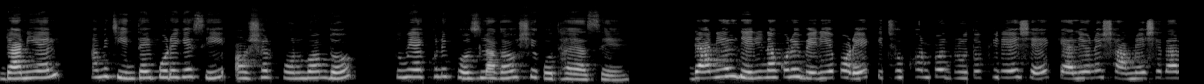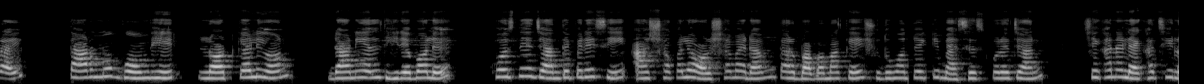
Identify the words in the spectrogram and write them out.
ডানিয়েল আমি চিন্তায় পড়ে গেছি, অর্ষার ফোন বন্ধ, তুমি এক্ষুনি খোঁজ লাগাও সে কোথায় আছে। ডানিয়েল দেরি না করে বেরিয়ে পড়ে, কিছুক্ষণ পর দ্রুত ফিরে এসে ক্যালিয়নের সামনে এসে দাঁড়ায়। তার মুখ গম্ভীর, লর্ড ক্যালিয়ন ডানিয়েল ধীরে বলে খোঁজ নিয়ে জানতে পেরেছি, আজ সকালে অর্ষা ম্যাডাম তার বাবা মাকে শুধুমাত্র একটি মেসেজ করে যান। সেখানে লেখা ছিল,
